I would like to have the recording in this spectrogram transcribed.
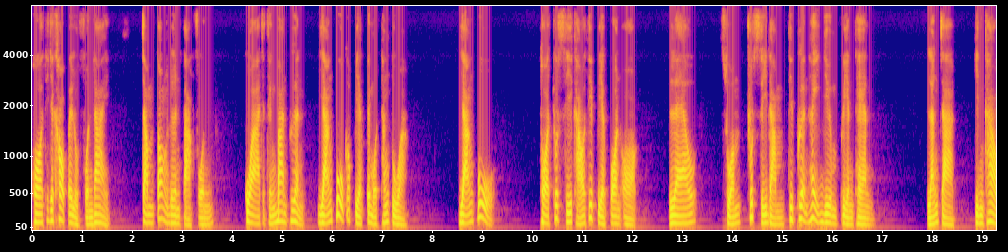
พอที่จะเข้าไปหลบฝนได้จำต้องเดินตากฝน กว่าจะถึงบ้านเพื่อน หยางปู้ก็เปียกไปหมดทั้งตัว หยางปู้ ถอดชุดสีขาวที่เปียกปอนออก แล้วสวมชุดสีดำที่เพื่อนให้ยืมเปลี่ยนแทน หลังจากกินข้าว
